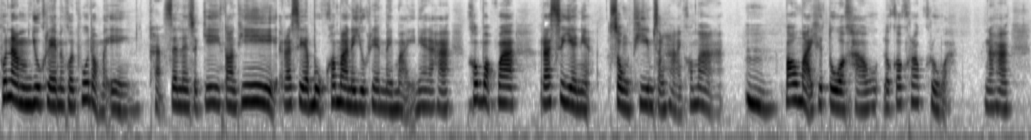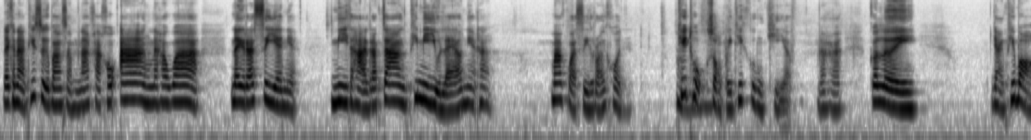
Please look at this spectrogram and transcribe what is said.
ผู้นำยูเครนเป็นคนพูดออกมาเองค่ะเซเลนสกี้ตอนที่รัสเซียบุกเข้ามาในยูเครนใหม่ๆเนี่ยนะคะเขาบอกว่ารัสเซียเนี่ยส่งทีมสังหารเข้ามาอืมเป้าหมายคือตัวเขาแล้วก็ครอบครัวนะคะในขณะที่สื่อบางสำนักค่ะเขาอ้างนะคะว่าในรัสเซียเนี่ยมีทหารรับจ้างที่มีอยู่แล้วเนี่ยค่ะมากกว่า 400 คน ที่ถูกส่งไปที่กรุงเคียฟนะคะ ก็เลยอย่างที่บอก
